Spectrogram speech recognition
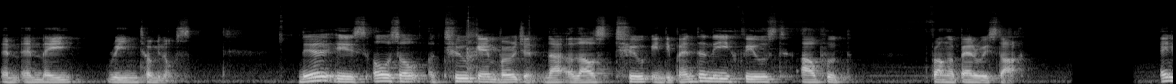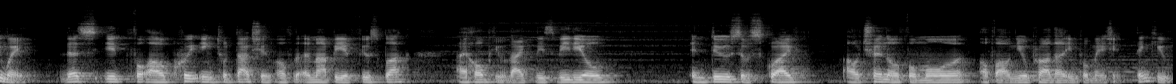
and M8 ring terminals. There is also a two-game version that allows two independently fused output from a battery stud. Anyway, that's it for our quick introduction of the MRBF fuse block. I hope you like this video and do subscribe our channel for more of our new product information. Thank you.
